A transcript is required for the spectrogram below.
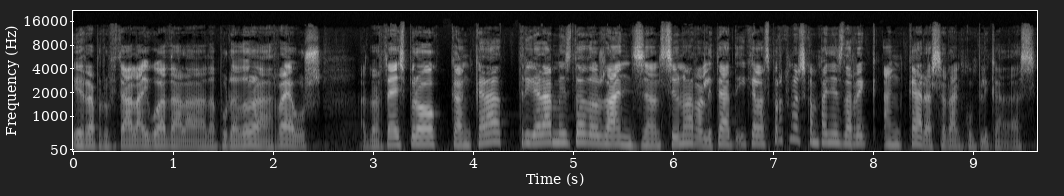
i reaprofitar l'aigua de la depuradora de Reus. Adverteix, però, que encara trigarà més de dos anys en ser una realitat i que les pròximes campanyes de rec encara seran complicades.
